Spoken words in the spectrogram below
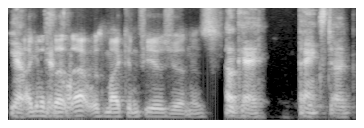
Yeah, I guess that, point. that was my confusion. Is okay. Thanks, Doug.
